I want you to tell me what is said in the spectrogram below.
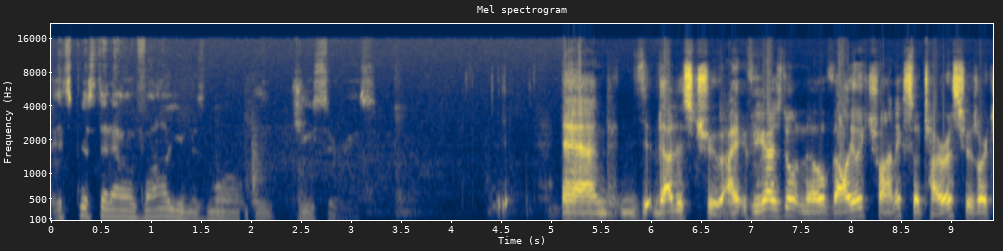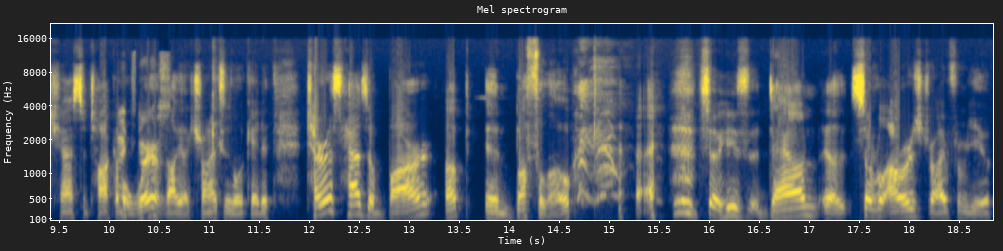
it's just that our volume is more on the G series. And that is true. I, if you guys don't know, Value Electronics, so Tyrus, here's our chance to talk about where Value Electronics is located. Tyrus has a bar up in Buffalo. so he's down uh, several hours drive from you.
